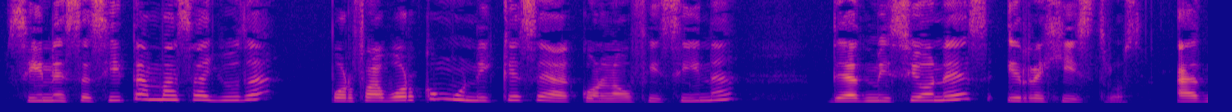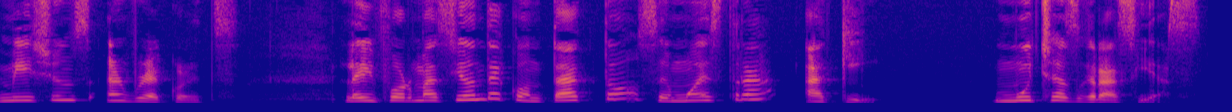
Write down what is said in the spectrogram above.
Si necesita más ayuda, por favor comuníquese con la oficina de admisiones y registros, Admissions and Records. La información de contacto se muestra aquí. Muchas gracias.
